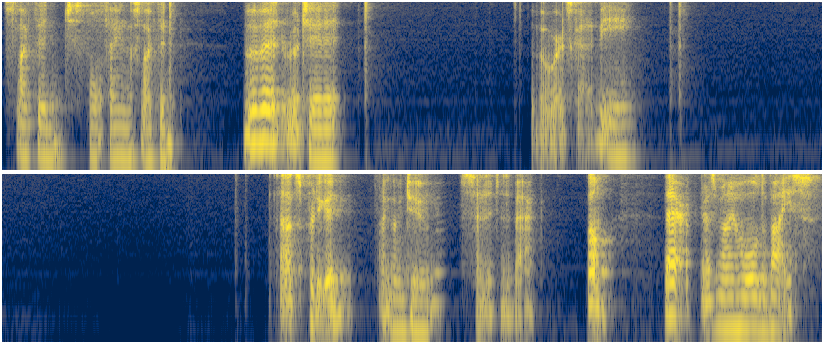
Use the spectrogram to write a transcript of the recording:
selected, just the whole thing selected. Move it, rotate it. Move it where it's got to be. That looks pretty good. I'm going to send it to the back. Boom. There, there's my whole device.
